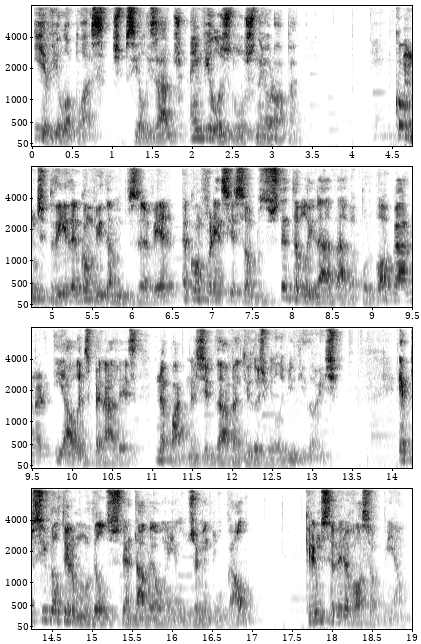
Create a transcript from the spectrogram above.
e a Villa Plus, especializados em vilas de luxo na Europa. Como despedida, convidamos-vos a ver a conferência sobre sustentabilidade dada por Bob Garner e Alex Penades na Partnership da Avantio 2022. É possível ter um modelo sustentável em alojamento local? Queremos saber a vossa opinião.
